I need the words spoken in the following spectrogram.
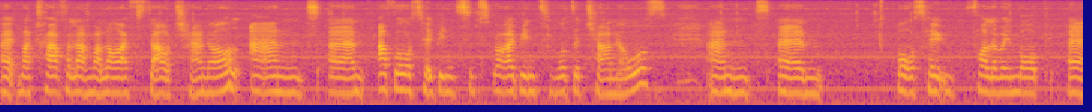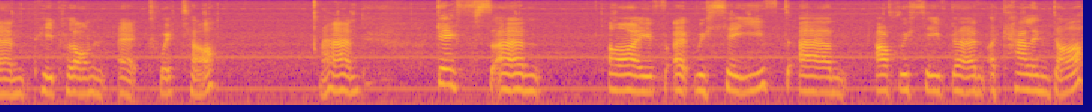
uh, my travel and my lifestyle channel and um, I've also been subscribing to other channels and um, also following more um, people on uh, Twitter. Um, gifts um, I've uh, received um, I've received um, a calendar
